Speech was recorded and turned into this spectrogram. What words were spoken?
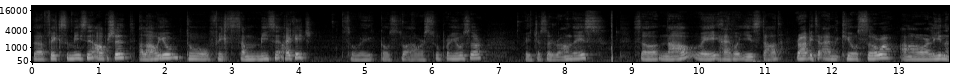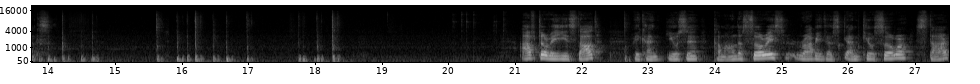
The fix missing option allow you to fix some missing package so we go to our super user. We just run this. So now we have installed RabbitMQ server on our Linux. After we installed, we can use command service RabbitMQ server start,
